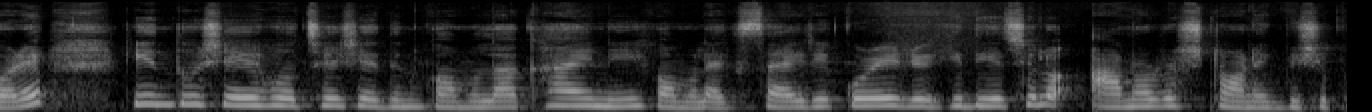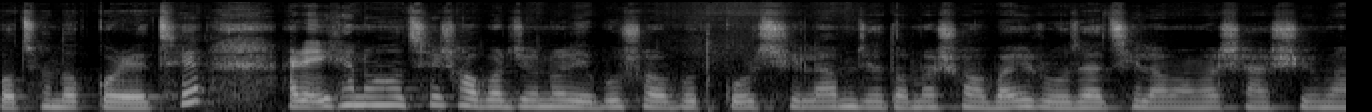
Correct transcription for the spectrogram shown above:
করে, কিন্তু সে হচ্ছে সেদিন কমলা খায়নি। কমলা এক সাইডে করে রেখে দিয়েছিল, আনারসটা অনেক বেশি পছন্দ করেছে। আর এখানে হচ্ছে সবার জন্য লেবু শরবত করছিলাম, যেহেতু আমরা সবাই রোজা ছিলাম, আমার শাশুড়ি মা,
